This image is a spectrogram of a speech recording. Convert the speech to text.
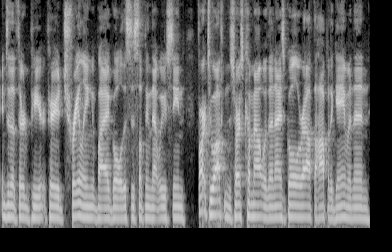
into the third per- period trailing by a goal. This is something that we've seen far too often. The Sharks come out with a nice goal right off the hop of the game, and then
